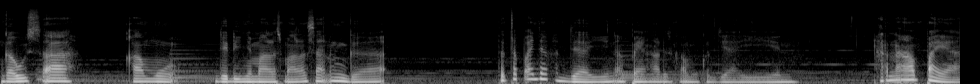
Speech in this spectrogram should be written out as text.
Nggak usah kamu jadinya males-malesan enggak tetap aja kerjain apa yang harus kamu kerjain. Karena apa ya?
